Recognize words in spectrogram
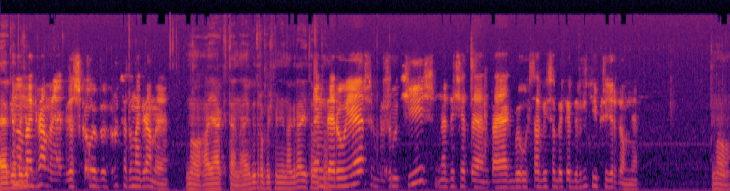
A jak nie No będzie... nagramy, jak ze szkoły by wrócę, to nagramy. No, a jak ten, a jak jutro byśmy nie nagrali, to... ten- Renderujesz, wrzucisz, na ty się ten, tak jakby ustawisz sobie kiedy wrzuci i przyjdziesz do mnie. No,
